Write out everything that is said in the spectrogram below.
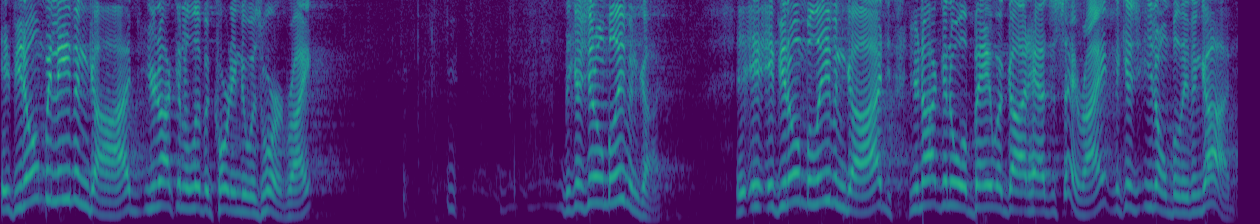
If you don't believe in God, you're not going to live according to His Word, right? Because you don't believe in God. If you don't believe in God, you're not going to obey what God has to say, right? Because you don't believe in God.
